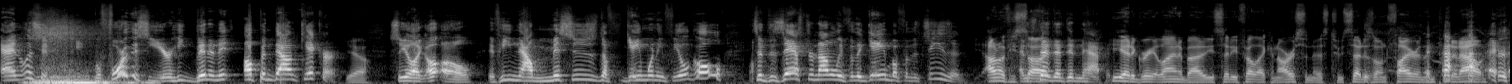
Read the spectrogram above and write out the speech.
And listen, before this year, he'd been an up and down kicker. Yeah. So you're like, uh oh, if he now misses the game winning field goal, it's a disaster not only for the game, but for the season. I don't know if you And saw. Instead, it. that didn't happen. He had a great line about it. He said he felt like an arsonist who set his own fire and then put it out, and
